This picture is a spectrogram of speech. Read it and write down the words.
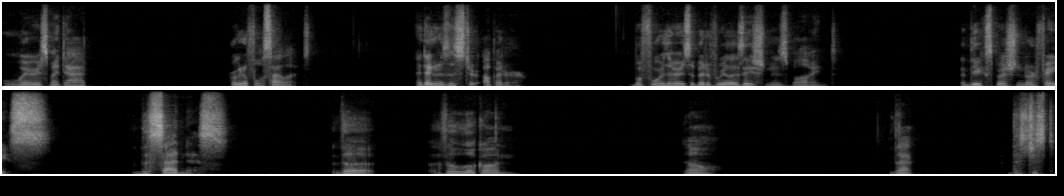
Where is my dad? We're gonna fall silent. And Deku stare up at her. Before there is a bit of realization in his mind, the expression in her face, the sadness, the the look on no that that's just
